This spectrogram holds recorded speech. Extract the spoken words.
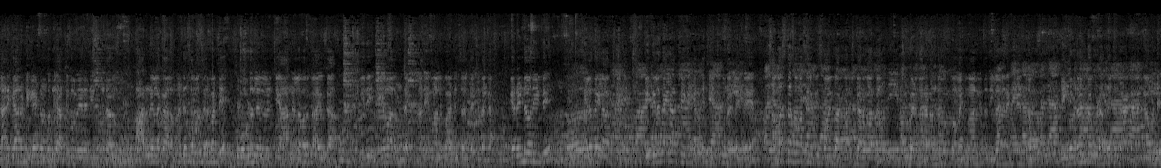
దానికి గాను టికెట్ ఉంటుంది అర్చకులు వేరే తీసుకుంటారు. ఆరు నెలల కాలం అంటే సమస్యను బట్టి మూడు నెలల నుంచి ఆరు నెలల వరకు ఆ యొక్క ఇది నియమాలు ఉంటాయి. ఆ నియమాలను పాటించాలి ఖచ్చితంగా. ఇక రెండవది ఏంటి? తిలతైలాభిషేకం. ఈ తిలతైలాభిషేకం కనుక చేర్చుకున్నట్లయితే సమస్త సమస్యలకి స్వామివారి పరిష్కార మార్గం చూపెడతారట అంత గొప్ప మహిమాన్విత దివ్యమైన క్షేత్రం ఈ కొండంతా కూడా అర్ధచంద్రాకారంగా ఉండి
